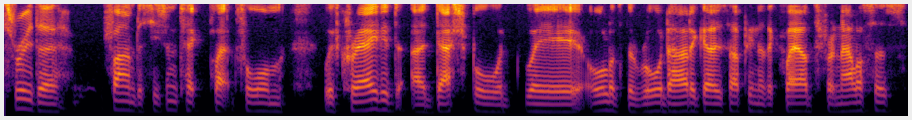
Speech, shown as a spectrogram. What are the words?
through the Farm Decision Tech platform, we've created a dashboard where all of the raw data goes up into the clouds for analysis,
